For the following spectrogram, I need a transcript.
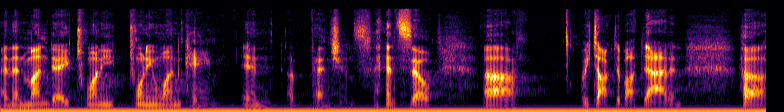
and then Monday 2021 came in vengeance. And so uh, we talked about that. And uh,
